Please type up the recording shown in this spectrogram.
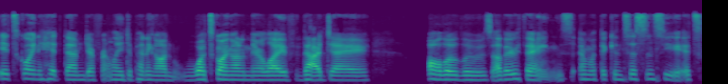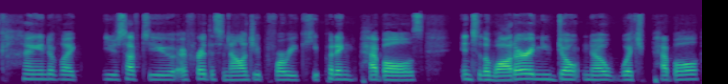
it's going to hit them differently depending on what's going on in their life that day, all of those other things. And with the consistency, it's kind of like you just have to. I've heard this analogy before we keep putting pebbles into the water and you don't know which pebble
